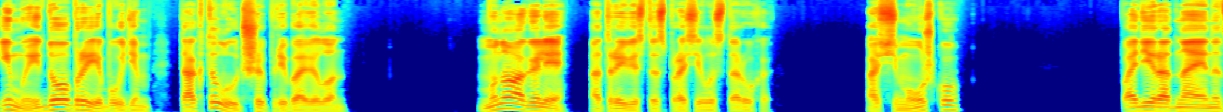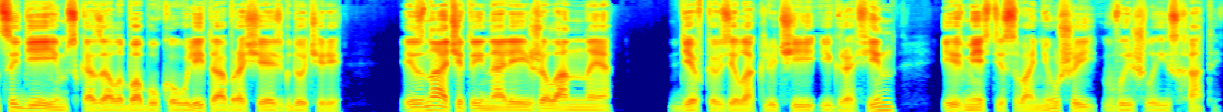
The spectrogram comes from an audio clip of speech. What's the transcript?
и мы добрые будем, так-то лучше», — прибавил он. «Много ли?» — отрывисто спросила старуха. «Осьмушку?» «Поди, родная, нацеди им», — сказала бабука Улита, обращаясь к дочери. «И значит, и налей, желанная». Девка взяла ключи и графин и вместе с Ванюшей вышла из хаты.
